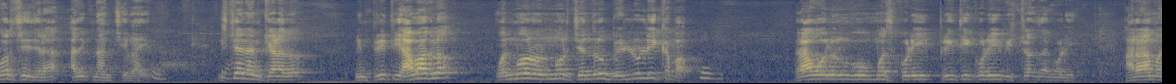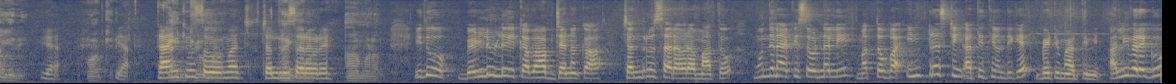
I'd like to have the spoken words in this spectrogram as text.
ತೋರಿಸಿದ್ದೀರಾ ಅದಕ್ಕೆ ನಾನು ಚಿರಾಯಿ ಇಷ್ಟೇ ನಾನು ಕೇಳೋದು ನಿಮ್ಮ ಪ್ರೀತಿ ಯಾವಾಗಲೂ one more one more Chandru ಬೆಳ್ಳುಳ್ಳಿ ಕಬಾಬ್. ರಾಹುಲ್ಗೂ ಹುಮ್ಮಸ್ ಕೊಡಿ ಪ್ರೀತಿ ಕೊಡಿ ವಿಶ್ವಾಸ ಕೊಡಿ. ಆರಾಮಾಗಿರಿ. Okay thank you so much Chandru sir ಅವರೇ. ಇದು ಬೆಳ್ಳುಳ್ಳಿ ಕಬಾಬ್ ಜನಕ ಚಂದ್ರು ಸರ್ ಅವರ ಮಾತು. ಮುಂದಿನ ಎಪಿಸೋಡ್ನಲ್ಲಿ ಮತ್ತೊಬ್ಬ ಇಂಟ್ರೆಸ್ಟಿಂಗ್ ಅತಿಥಿಯೊಂದಿಗೆ ಭೇಟಿ ಮಾಡ್ತೀನಿ. ಅಲ್ಲಿವರೆಗೂ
